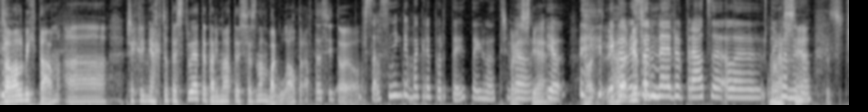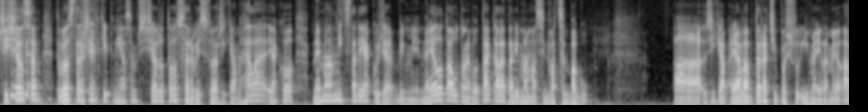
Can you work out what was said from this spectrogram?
zavolal bych tam a řekli mi, jak to testujete, tady máte seznam bugů a opravte si to, jo. Psal jsi někdy bug reporty, takhle třeba? No jasně. Jo. No, jako myslím jsem... ne do práce, ale no takhle no, jasně. mimo. Přišel jsem, to bylo strašně vtipný, já jsem přišel do toho servisu a říkám, hele, jako nemám nic tady, jako že by mi nejelo to auto nebo tak, ale tady mám asi 20 bugů. A říkám, a já vám to radši pošlu e-mailem, jo? A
